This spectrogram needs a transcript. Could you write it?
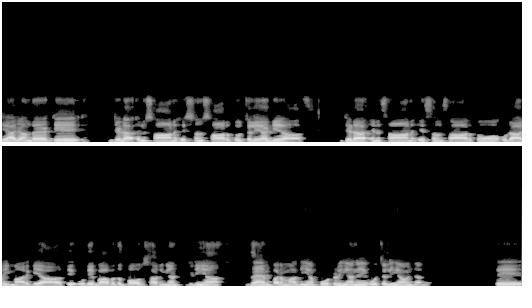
ਕਿਹਾ ਜਾਂਦਾ ਹੈ ਕਿ ਜਿਹੜਾ ਇਨਸਾਨ ਇਸ ਸੰਸਾਰ ਤੋਂ ਚਲਿਆ ਗਿਆ, ਜਿਹੜਾ ਇਨਸਾਨ ਇਸ ਸੰਸਾਰ ਤੋਂ ਉਡਾਰੀ ਮਾਰ ਗਿਆ ਤੇ ਉਹਦੇ ਬਾਬਤ ਬਹੁਤ ਸਾਰੀਆਂ ਜਿਹੜੀਆਂ ਵਹਿਮ ਭਰਮਾਂ ਦੀਆਂ ਪੋਟਲੀਆਂ ਨੇ ਉਹ ਚਲੀਆਂ ਹੋਈਆਂ ਨੇ। ਤੇ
